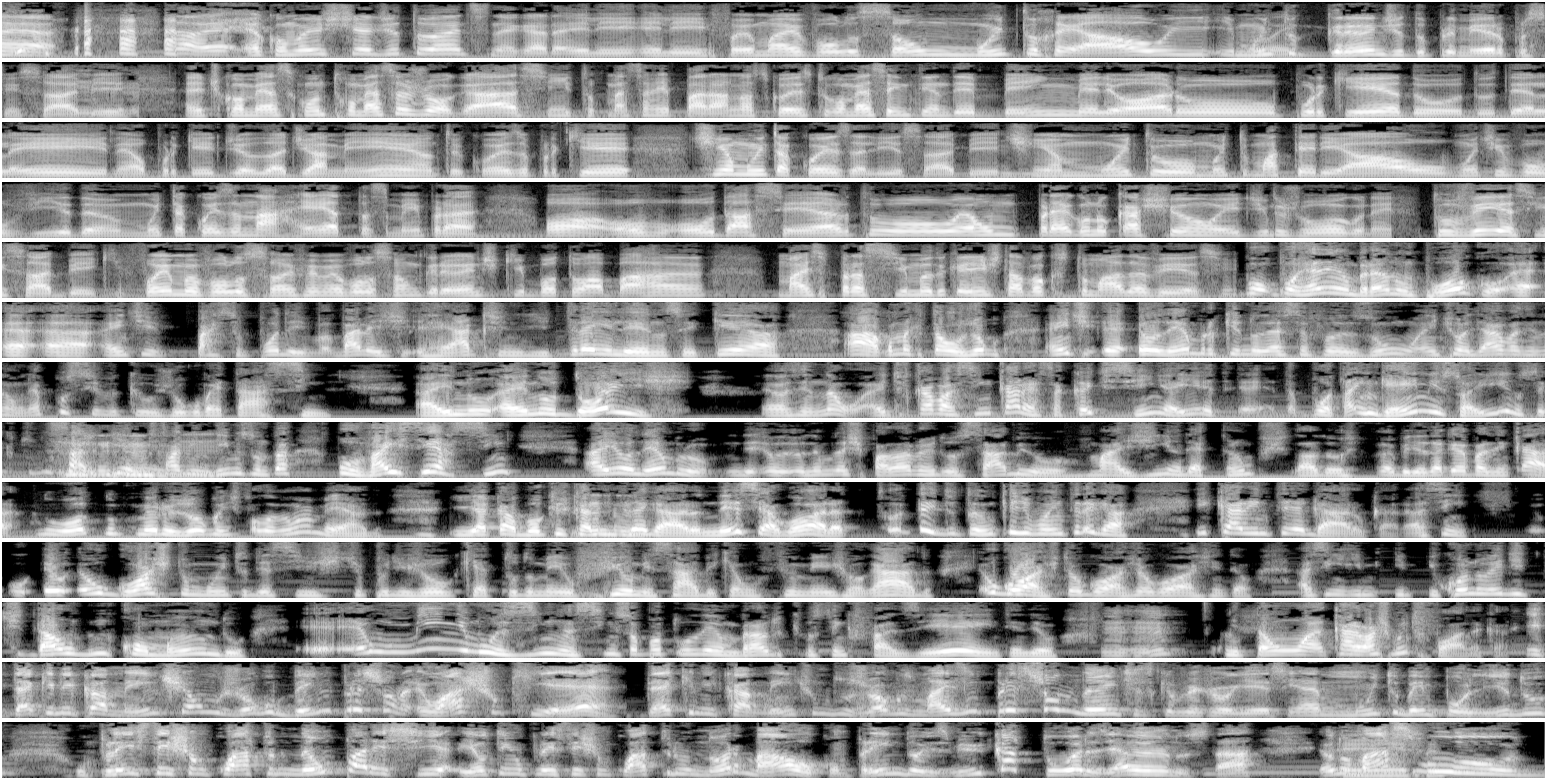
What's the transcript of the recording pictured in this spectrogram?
é. Não, é, é como a gente tinha dito antes, né, cara? Ele, ele foi uma evolução muito real e, e muito grande do primeiro, por assim, sabe? A gente começa, quando tu começa a jogar, assim, tu começa a reparar nas coisas, tu começa a entender bem melhor o porquê do, do delay, né? O porquê de- do adiamento e coisa, porque tinha muita coisa ali, sabe? Tinha muito, muito material, muito envolvida, muita coisa na reta também pra, ó, ou, ou dá certo ou é um prego no caixão aí de jogo, né? Tu vê assim, sabe, que foi uma evolução e foi uma evolução grande que botou a barra mais pra cima do que a gente tava acostumado a ver, assim. Pô, pô, relembrando um pouco, é, é, é, a gente participou de várias reactions de trailer, não sei o quê. ah, como é que tá o jogo? A gente, é, eu lembro que no Last of Us 1, a gente olhava assim, não, não é possível que o jogo vai estar assim. Aí no, aí no 2, eu assim, não, aí tu ficava assim, cara, essa cutscene aí, é, é, pô, tá em game isso aí? Não sei o que tu não sabia, não estava em game, isso não tá. Pô, vai ser assim. Aí eu lembro, eu, eu lembro das palavras do sábio Maginha de Campos, lá do jogabilidade, que ele falou assim, cara, no outro, no primeiro jogo, a gente falou uma merda. E acabou que os caras entregaram. Nesse agora, tô acreditando que eles vão entregar. E, cara, entregaram, cara. Assim, eu- eu, gosto muito desses tipo de jogo que é tudo meio filme, sabe? Que é um filme meio jogado. Eu gosto, eu gosto, eu gosto. Então, assim, e, e- e quando ele te dá algum comando, é, é um mínimozinho, assim, só pra tu lembrar do que você tem que fazer, entendeu? Uhum. Então, cara, eu acho muito foda, cara. E tecnicamente é um jogo bem impressionante. Eu acho que é, tecnicamente, um dos jogos mais impressionantes que eu já joguei. Assim, é muito bem polido. O PlayStation 4 não parecia. Eu tenho o PlayStation 4 normal, comprei em 2014, há anos, tá? Eu no Sim, máximo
